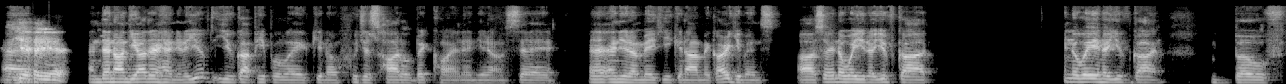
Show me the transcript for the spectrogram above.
And, yeah, yeah. And then on the other hand, you know you've you've got people like you know who just hodl Bitcoin and you know say and, and you know make economic arguments. Uh, so in a way, you know you've got in a way, you know you've got both.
